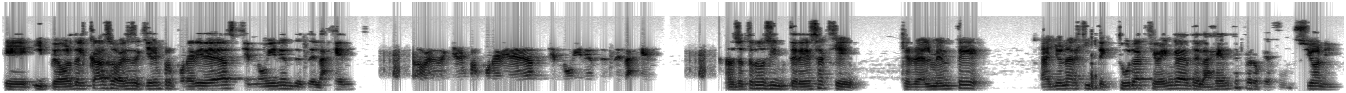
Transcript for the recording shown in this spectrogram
eh, y peor del caso, a veces se quieren proponer ideas que no vienen desde la gente. A veces se quieren proponer ideas que no vienen desde la gente. A nosotros nos interesa que, que realmente haya una arquitectura que venga desde la gente, pero que funcione,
